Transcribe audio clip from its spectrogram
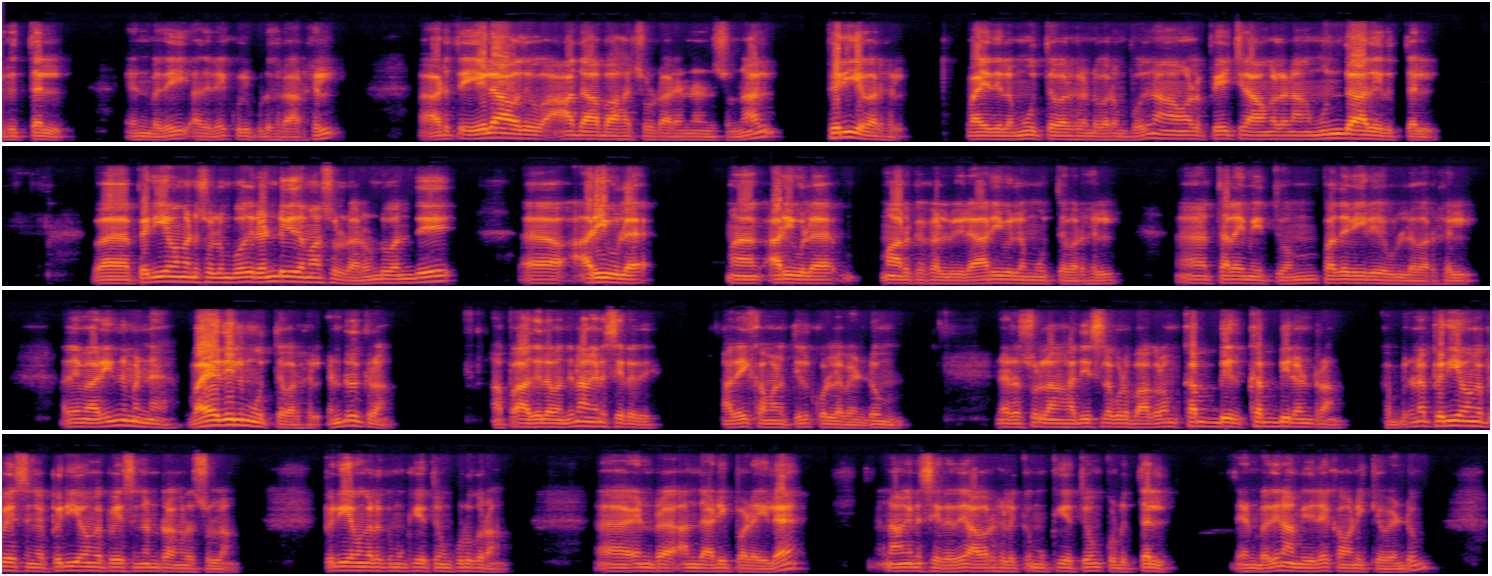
இருத்தல் என்பதை அதிலே குறிப்பிடுகிறார்கள். அடுத்து ஏழாவது ஆதாபாக சொல்றார் என்னன்னு சொன்னால் பெரியவர்கள் வயதில் மூத்தவர்கள் என்று வரும்போது நாங்கள் அவங்கள பேச்சில் அவங்கள நாங்கள் முந்தாது இருத்தல். பெரியவங்கன்னு சொல்லும்போது ரெண்டு விதமாக சொல்றார். ஒன்று வந்து அறிவுல அறிவுல மார்க்க கல்வியில் அறிவுல மூத்தவர்கள் தலைமைத்துவம் பதவியிலே உள்ளவர்கள். அதே மாதிரி இன்னும் என்ன? வயதில் மூத்தவர்கள் என்று இருக்கிறாங்க அப்போ அதில் வந்து நாங்கள் என்ன செய்யறது? அதை கவனத்தில் கொள்ள வேண்டும். என்ன ரசூல்லாங்க ஹதீஸில் கூட பார்க்குறோம் கப்பீர் கப்பீர்ன்றாங்க கப்பீர்னா பெரியவங்க பேசுங்க பெரியவங்க பேசுங்கன்றாங்க ரசூல்லாங்க பெரியவங்களுக்கு முக்கியத்துவம் கொடுக்குறாங்க. என்ற அந்த அடிப்படையில் நாங்கள் என்ன செய்யறது? அவர்களுக்கு முக்கியத்துவம் கொடுத்தல் என்பதை நாம் இதிலே கவனிக்க வேண்டும்.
